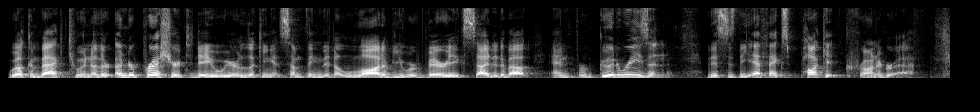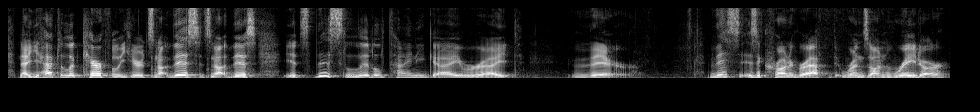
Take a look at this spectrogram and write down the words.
Welcome back to another Under Pressure. Today we are looking at something that a lot of you are very excited about, and for good reason. This is the FX Pocket Chronograph. Now you have to look carefully here. It's not this, it's not this, it's this little tiny guy right there. This is a chronograph that runs on radar,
